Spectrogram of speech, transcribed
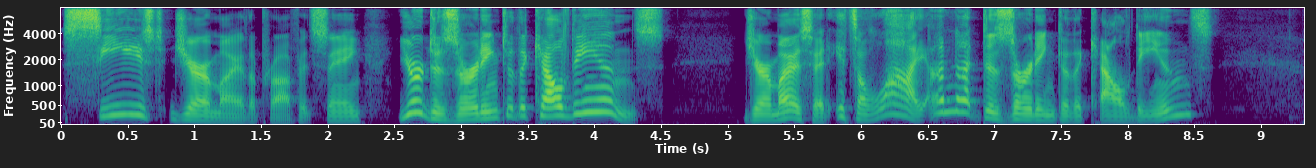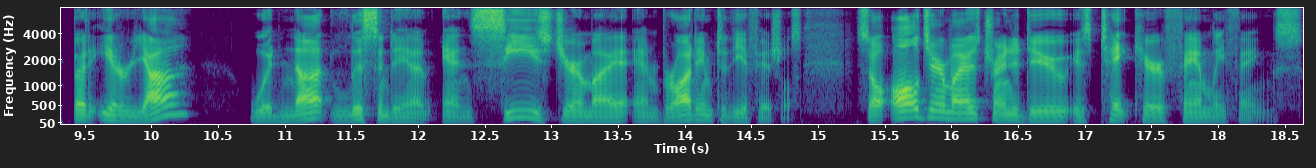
seized Jeremiah the prophet, saying, You're deserting to the Chaldeans. Jeremiah said, It's a lie. I'm not deserting to the Chaldeans. But Irijah would not listen to him and seized Jeremiah and brought him to the officials. So all Jeremiah is trying to do is take care of family things.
